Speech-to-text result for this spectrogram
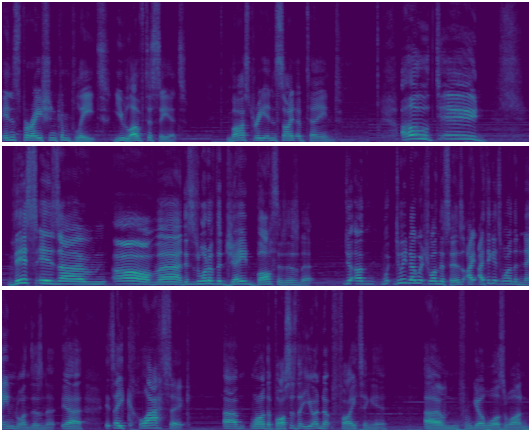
Inspiration complete. You love to see it. Mastery insight obtained. Oh, dude. This is, um, oh man, this is one of the Jade bosses, isn't it? Do, um, do we know which one this is? I, I think it's one of the named ones, isn't it? Yeah, it's a classic, um, one of the bosses that you end up fighting here, um, from Guild Wars 1.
